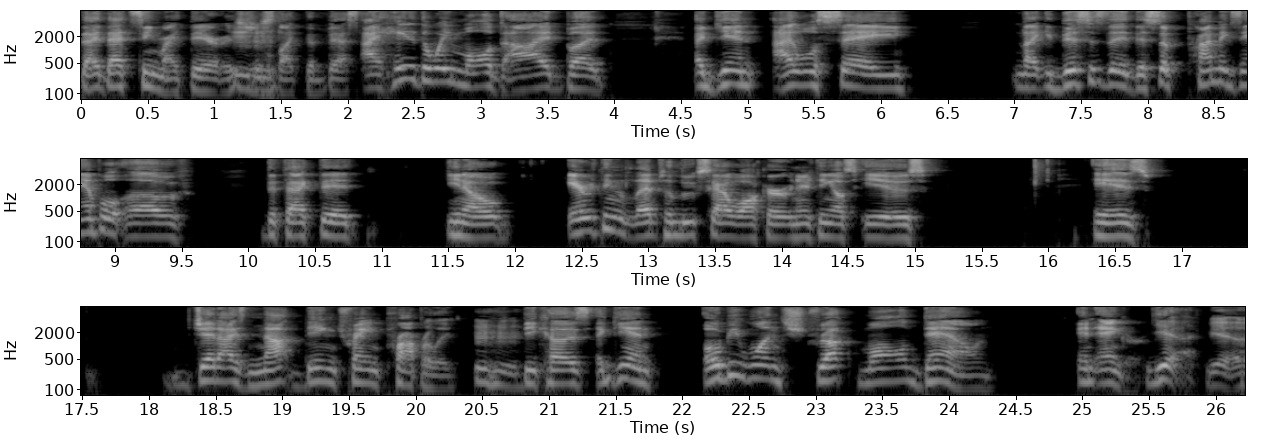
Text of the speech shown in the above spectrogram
that that scene right there is Mhm. just like the best. I hated the way Maul died, but again, I will say, like this is the this is a prime example of the fact that you know everything that led to Luke Skywalker and everything else is is Jedi's not being trained properly hmm because again, Obi Wan struck Maul down in anger, Yeah, yeah.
